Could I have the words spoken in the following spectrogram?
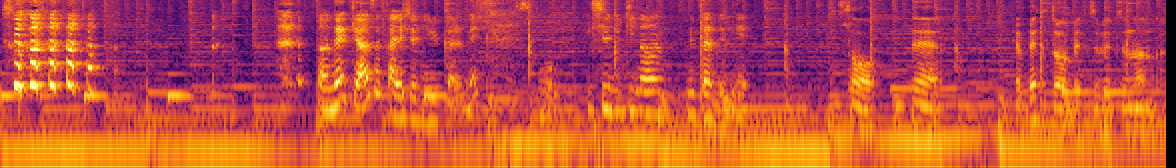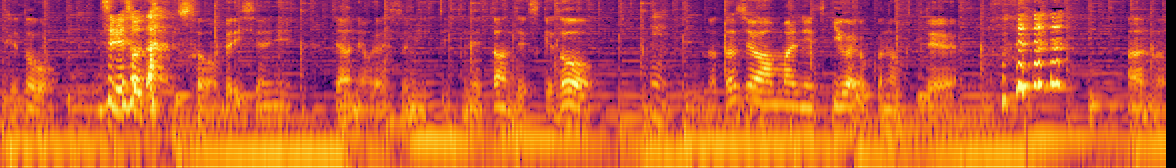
そうね今日朝から一緒にいるからね。一緒に昨日寝たんでね。そうそう。でいやベッドは別々なんだけどそれそうだ。そうで一緒にじゃあねおやすみって言って寝たんですけどう私はあんまり寝つきが良くなくて あの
